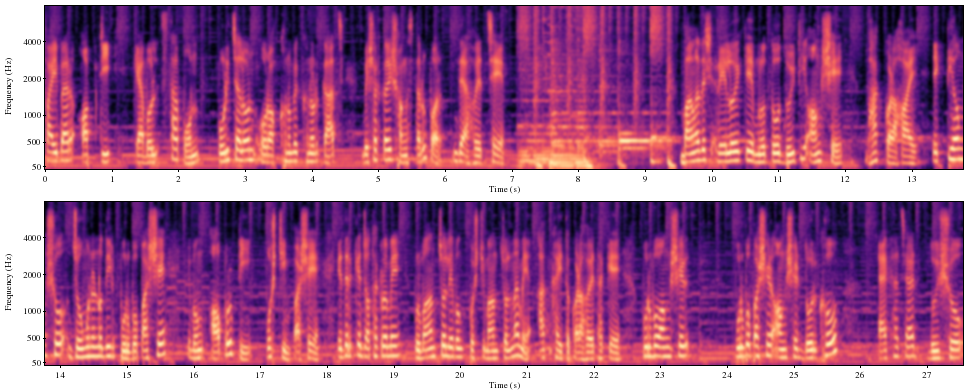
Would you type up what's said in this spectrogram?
ফাইবার অপটিক কেবল স্থাপন, পরিচালন ও রক্ষণাবেক্ষণের কাজ বেসরকারি সংস্থার উপর দেয়া হয়েছে। বাংলাদেশ রেলওয়েকে মূলত দুইটি অংশে ভাগ করা হয়। একটি অংশ যমুনা নদীর পূর্ব পাশে এবং অপরটি পশ্চিম পাশে। এদেরকে যথাক্রমে পূর্বাঞ্চল এবং পশ্চিমাঞ্চল নামে আখ্যায়িত করা হয়ে থাকে। পূর্ব অংশের, পূর্ব পাশের অংশের দৈর্ঘ্য এক হাজার দুইশো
